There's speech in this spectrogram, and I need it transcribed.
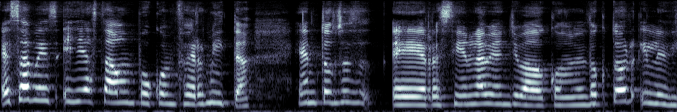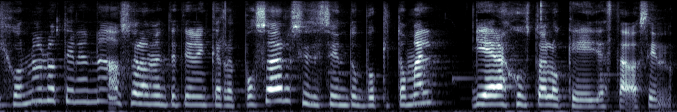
Esa vez ella estaba un poco enfermita, entonces eh, recién la habían llevado con el doctor y le dijo, no, no tiene nada, solamente tiene que reposar si se siente un poquito mal. Y era justo lo que ella estaba haciendo.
